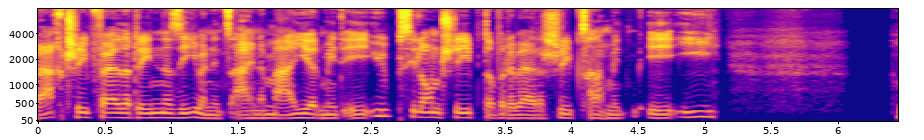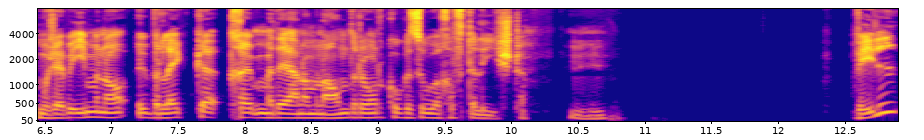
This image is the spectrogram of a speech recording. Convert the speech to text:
Rechtschreibfehler drin sein, wenn jetzt einer Meier mit EY schreibt, aber wer schreibt es eigentlich mit EI. Du musst eben immer noch überlegen, könnte man den auch noch an einem anderen Ort suchen auf der Liste. Mhm. Weil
